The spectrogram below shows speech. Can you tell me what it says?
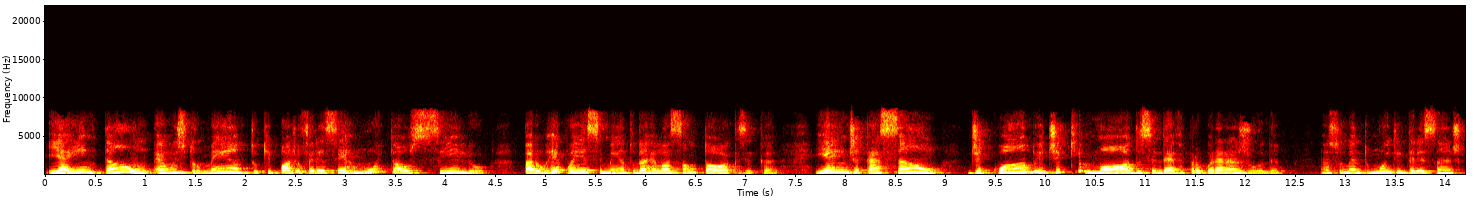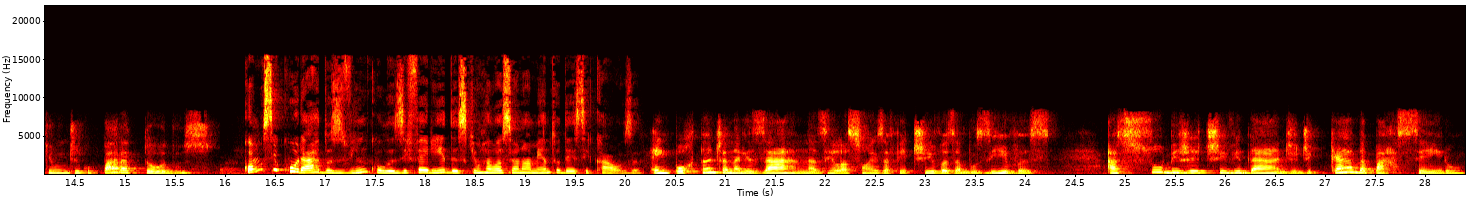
E aí, então, é um instrumento que pode oferecer muito auxílio para o reconhecimento da relação tóxica e a indicação de quando e de que modo se deve procurar ajuda. É um instrumento muito interessante que eu indico para todos. Como se curar dos vínculos e feridas que um relacionamento desse causa? É importante analisar nas relações afetivas abusivas a subjetividade de cada parceiro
